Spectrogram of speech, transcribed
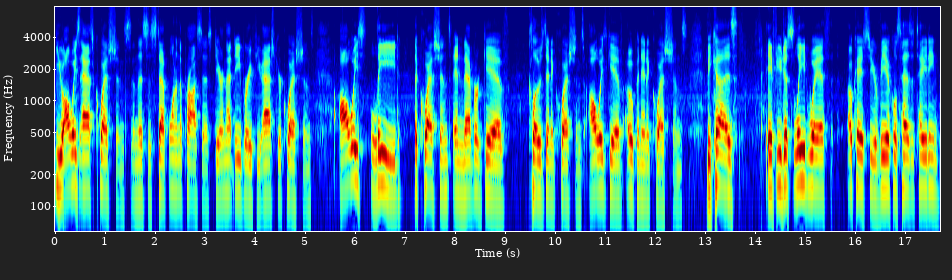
you always ask questions, and this is step one in the process. During that debrief, you ask your questions. Always lead the questions and never give closed-ended questions. Always give open-ended questions because if you just lead with, okay, so your vehicle's hesitating,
